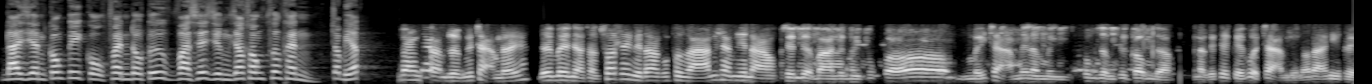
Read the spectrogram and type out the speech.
đại diện công ty cổ phần đầu tư và xây dựng giao thông Phương Thần cho biết đang tạm dừng cái trạm đấy. Bên bên nhà sản xuất ấy, người ta có phương án xem như nào. Trên địa bàn thì mình cũng có mấy trạm nên là mình không dừng thi công được. Là cái thiết kế của trạm thì nó đã như thế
